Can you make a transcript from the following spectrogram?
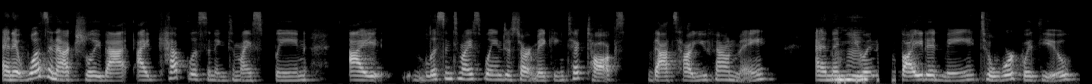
And it wasn't actually that. I kept listening to my spleen. I listened to my spleen to start making TikToks. That's how you found me. And then mm-hmm. you invited me to work with you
